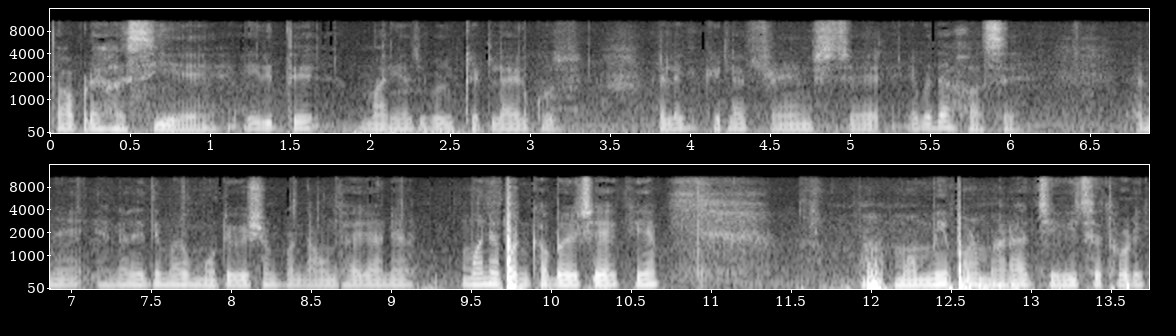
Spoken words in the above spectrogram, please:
તો આપણે હસીએ. એ રીતે મારી આજુબાજુ કેટલાય લોકો એટલે કે કેટલાય ફ્રેન્ડ્સ છે, એ બધા હસે. અને એના લીધે મારું મોટિવેશન પણ ડાઉન થાય છે અને મને પણ ખબર છે કે મમ્મી પણ મારા જેવી છે થોડી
